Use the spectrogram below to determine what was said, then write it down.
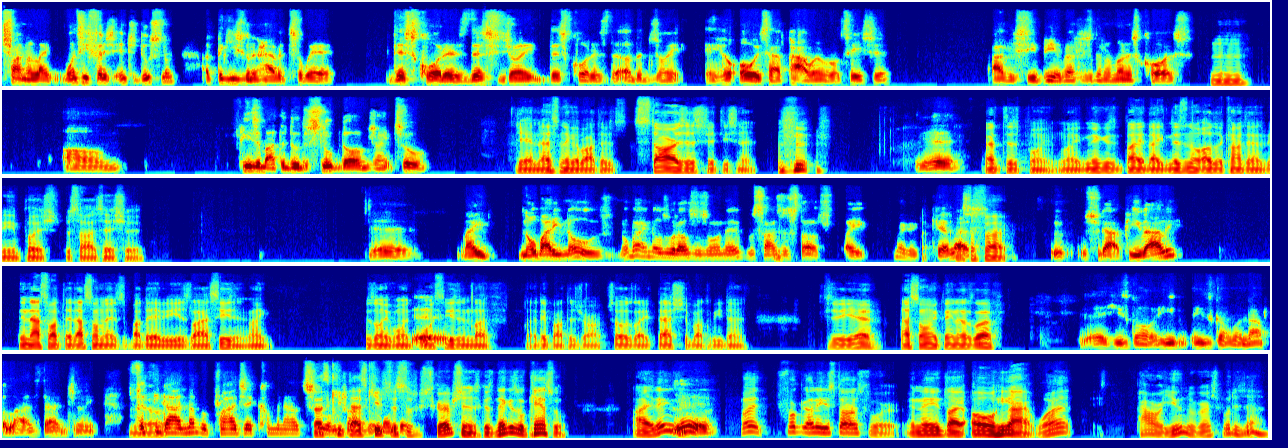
trying to like once he finished introducing them, I think he's gonna have it to where this quarter is this joint, this quarter is the other joint, and he'll always have power and rotation. Obviously, BMF is gonna run his course. hmm Um, he's about to do the Snoop Dogg joint too. Yeah, and that's nigga about the stars is fifty cent Yeah, at this point. Like niggas, like like there's no other content being pushed besides his shit. Yeah. Like nobody knows. Nobody knows what else is on there besides the stuff. Like, I could care less. That's a fact. She got P Valley. And that's what the, that's on it's about to be his last season. Like there's only one Yeah. one season left that they about to drop. So it's like that shit about to be done. So yeah, that's the only thing that's left. Yeah, he's going. He he's going to monopolize that joint. Fifty Yeah. got another project coming out too. That's keep that's keeps the subscriptions because niggas will cancel. All right, niggas, Yeah, but fuck, I need stars for it. And then he's like, oh, he got what? Power Universe. What is that?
